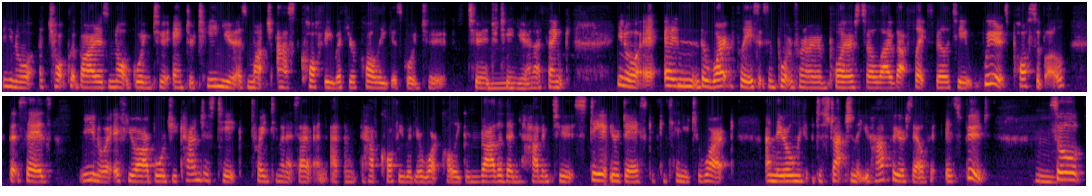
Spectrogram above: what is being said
you know a chocolate bar is not going to entertain you as much as coffee with your colleague is going to to entertain mm. you. And I think you know, in the workplace, it's important for our employers to allow that flexibility where it's possible that says, you know, if you are bored, you can just take 20 minutes out and, and have coffee with your work colleague rather than having to stay at your desk and continue to work. And the only distraction that you have for yourself is food. Hmm. So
